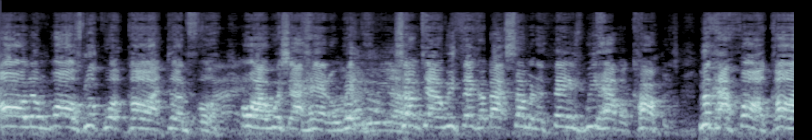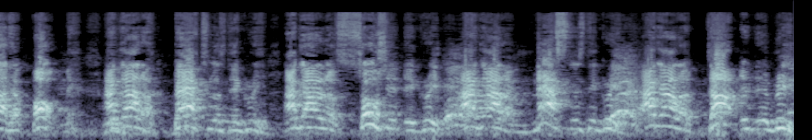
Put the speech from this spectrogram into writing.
All them walls, look what God done for us. Oh, I wish I had a witness. Sometimes we think about some of the things we have accomplished. Look how far God has brought me. I got a bachelor's degree. I got an associate degree. I got a master's degree. I got a doctorate degree.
